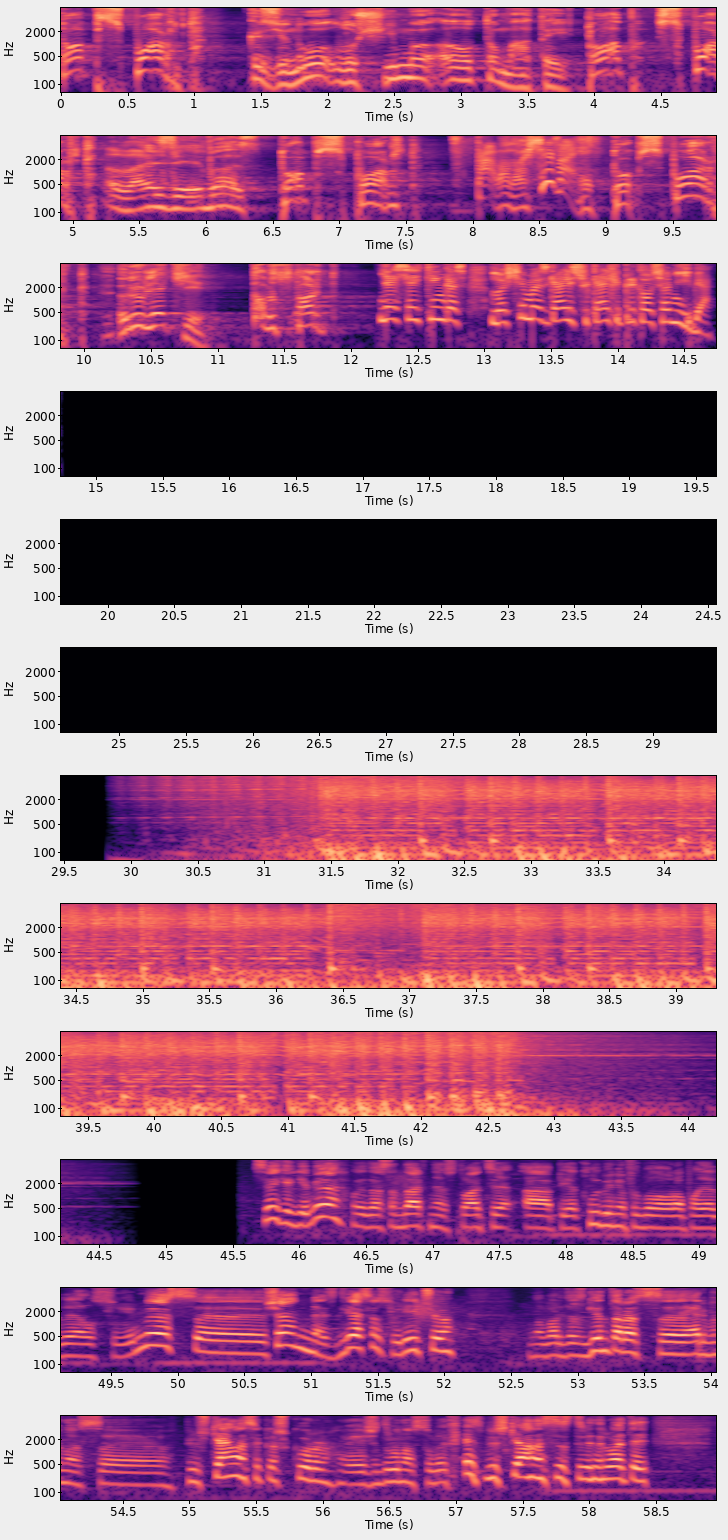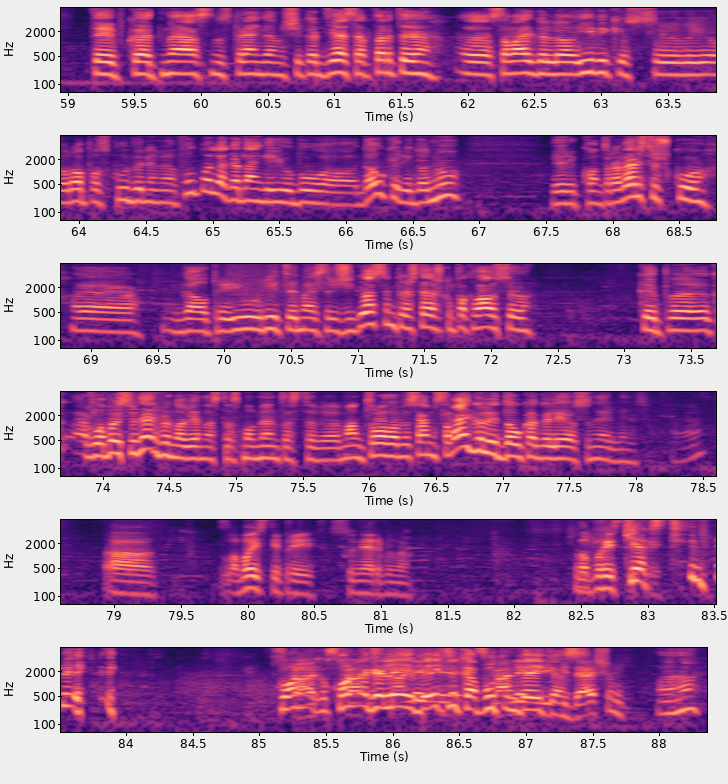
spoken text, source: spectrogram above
Top Sport. Kazinų lošimo automatai. Top Sport. Lazivas. Top Sport. Stalo lošimai. Top Sport. Ruletį. Top sport. Nesaikingas lošimas gali sukelti priklausomybę. Sveiki, gyvi, laida standartinė situacija apie klubinį futbolą Europoje vėl su jumis. E, Šiandien mes dviese su Ryčiu, mano vardas Gintaras, e, Ervinas e, pliuškenasi kažkur, Židrūnas su vaikais pliuškenasi treniruotėjai. Taip, kad mes nusprendėm šį kartą dviese aptarti savaitgalio įvykius Europos klubinėme futbole, kadangi jų buvo daug ir įdomių, ir kontroversiškų. Gal prie jų rytai mes ir žygiuosim. Prieš tai, aišku, paklausiu, kaip, e, ar labai sunervino vienas tas momentas tave. Man atrodo, visam savaitgaliui daug ką galėjo sunervinti. A, labai stipriai sunervino. Labai Kiek stipriai. stipriai. Ko, ne, ko negalėjai veikti, ką būtum veikęs? 10, Aha.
